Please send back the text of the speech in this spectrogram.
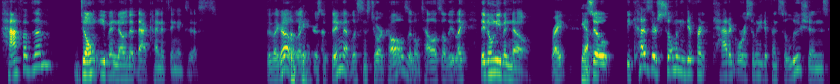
Half of them don't even know that that kind of thing exists. They're like, oh, Okay. like there's a thing that listens to our calls. It'll tell us all the like they don't even know, right? Yeah. So because there's so many different categories, so many different solutions,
